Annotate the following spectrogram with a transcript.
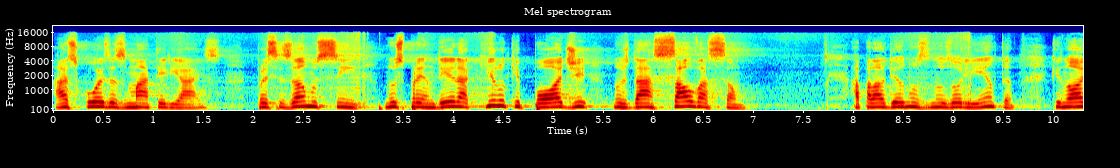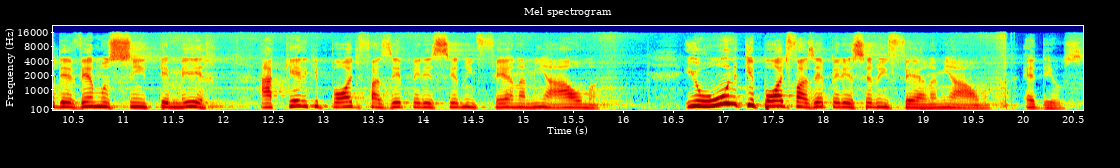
às coisas materiais. Precisamos sim nos prender àquilo que pode nos dar salvação. A palavra de Deus nos, nos orienta que nós devemos sim temer aquele que pode fazer perecer no inferno a minha alma. E o único que pode fazer perecer no inferno a minha alma é Deus,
